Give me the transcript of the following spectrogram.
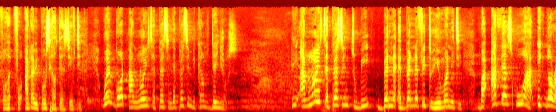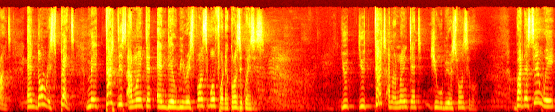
for, for other people's health and safety. When God anoints a person, the person becomes dangerous. He anoints a person to be a benefit to humanity, but others who are ignorant and don't respect may touch this anointed and they will be responsible for the consequences. You, you touch an anointed, you will be responsible. But the same way,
